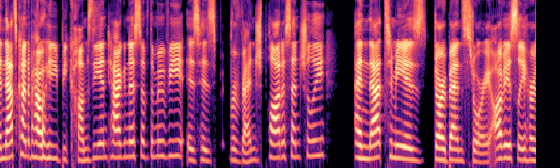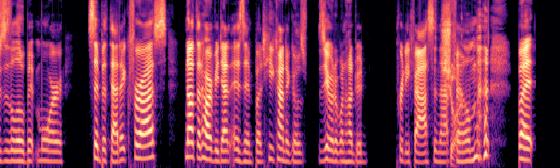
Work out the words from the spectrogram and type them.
and that's kind of how he becomes the antagonist of the movie is his revenge plot essentially and that to me is Dar-Benn's story obviously hers is a little bit more sympathetic for us not that Harvey Dent isn't but he kind of goes 0 to 100 pretty fast in that Sure. film but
